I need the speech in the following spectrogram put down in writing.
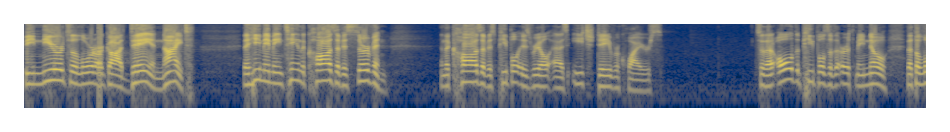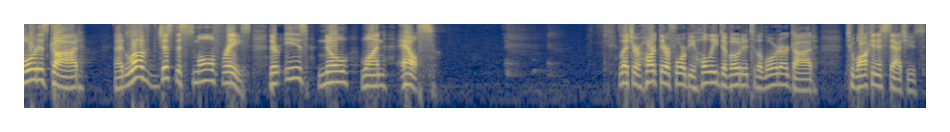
be near to the Lord our God day and night, that he may maintain the cause of his servant and the cause of his people Israel as each day requires so that all the peoples of the earth may know that the Lord is God. And I love just this small phrase there is no one else. Let your heart, therefore, be wholly devoted to the Lord our God, to walk in his statutes,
